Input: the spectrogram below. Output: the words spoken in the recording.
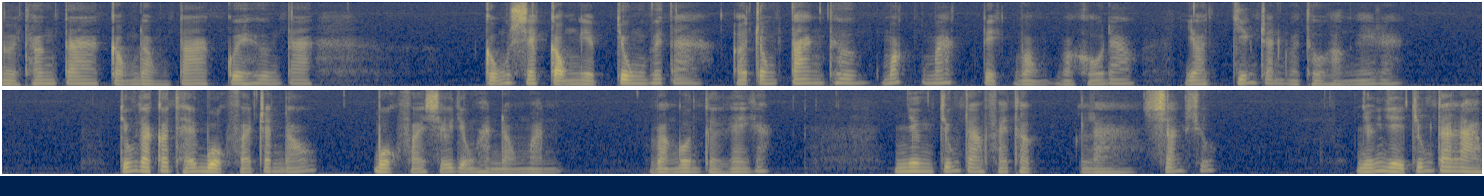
người thân ta, cộng đồng ta, quê hương ta cũng sẽ cộng nghiệp chung với ta ở trong tang thương, mất mát, tuyệt vọng và khổ đau do chiến tranh và thù hận gây ra. Chúng ta có thể buộc phải tranh đấu, buộc phải sử dụng hành động mạnh và ngôn từ gay gắt. Nhưng chúng ta phải thật là sáng suốt. Những gì chúng ta làm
